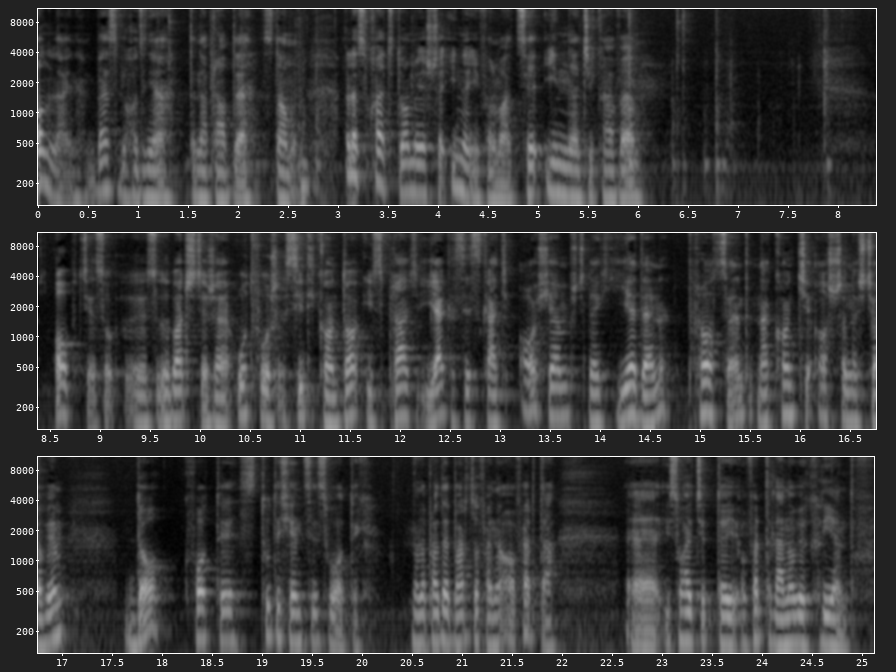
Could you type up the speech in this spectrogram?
online, bez wychodzenia tak naprawdę z domu. Ale słuchajcie, tu mamy jeszcze inne informacje, inne ciekawe opcję. Zobaczcie, że utwórz City konto i sprawdź, jak zyskać 8,1% na koncie oszczędnościowym do kwoty 100 tysięcy złotych. No naprawdę bardzo fajna oferta. E, I słuchajcie, tutaj oferta dla nowych klientów.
